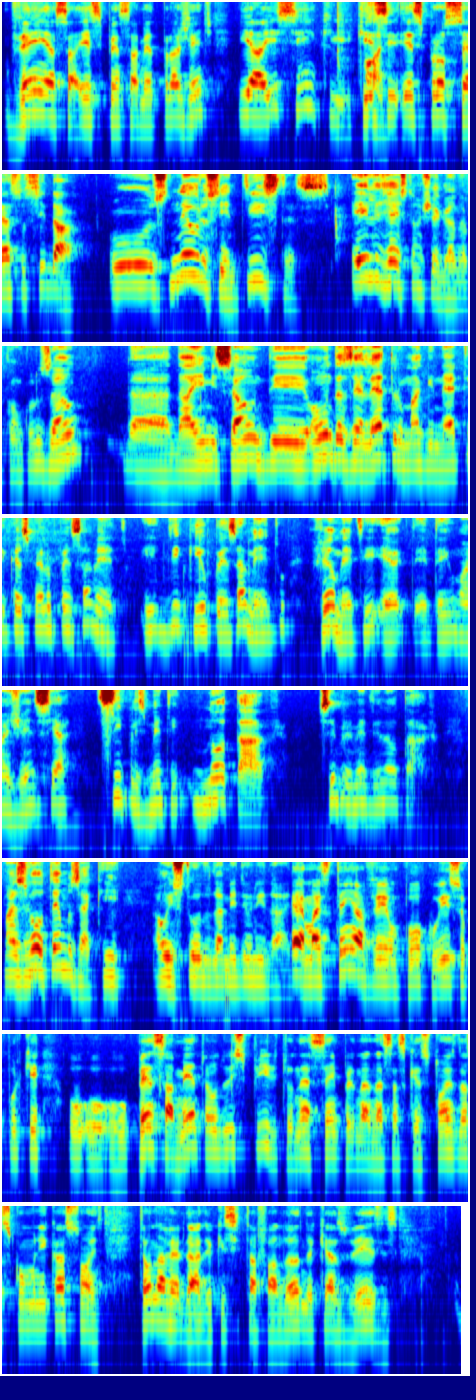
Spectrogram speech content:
vem essa, esse pensamento para a gente e aí sim que, que esse, esse processo se dá. Os neurocientistas, eles já estão chegando à conclusão da, da emissão de ondas eletromagnéticas pelo pensamento e de que o pensamento realmente é, é tem uma agência simplesmente notável, simplesmente notável. Mas voltemos aqui ao estudo da mediunidade. É, mas tem a ver um pouco isso, porque o, o, o pensamento é o do espírito, né? Sempre na, nessas questões das comunicações. Então, na verdade, o que se está falando é que às vezes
